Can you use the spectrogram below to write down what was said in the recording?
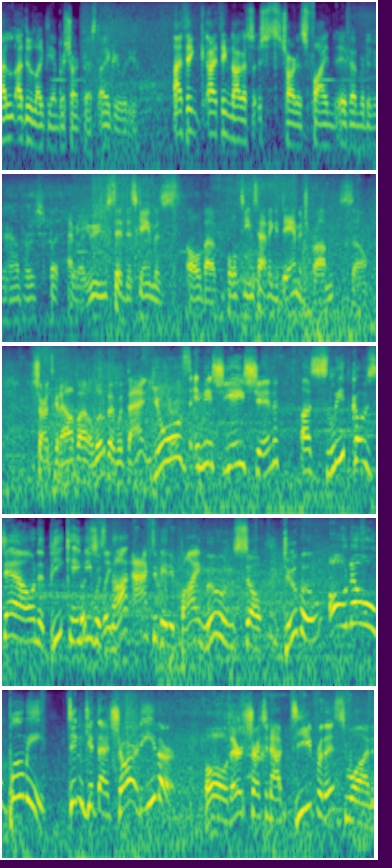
I, I do like the Ember shard best. I agree with you. I think I think Naga's shard is fine if Ember didn't have hers, but I mean, right. you said this game is all about both teams having a damage problem, so Shard's gonna help out a little bit with that. Eul's initiation, a sleep goes down. BKB was not activated by Moon, so Dubu, oh no, Boomy didn't get that shard either. Oh, they're stretching out deep for this one.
